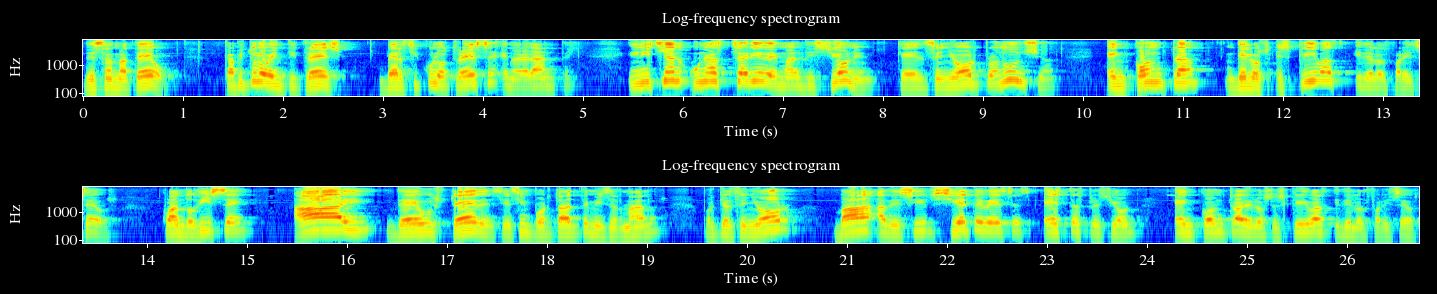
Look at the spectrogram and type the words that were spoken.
de San Mateo, capítulo 23, versículo 13 en adelante, inician una serie de maldiciones que el Señor pronuncia en contra de los escribas y de los fariseos, cuando dice, ay de ustedes, y es importante mis hermanos, porque el Señor va a decir siete veces esta expresión en contra de los escribas y de los fariseos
